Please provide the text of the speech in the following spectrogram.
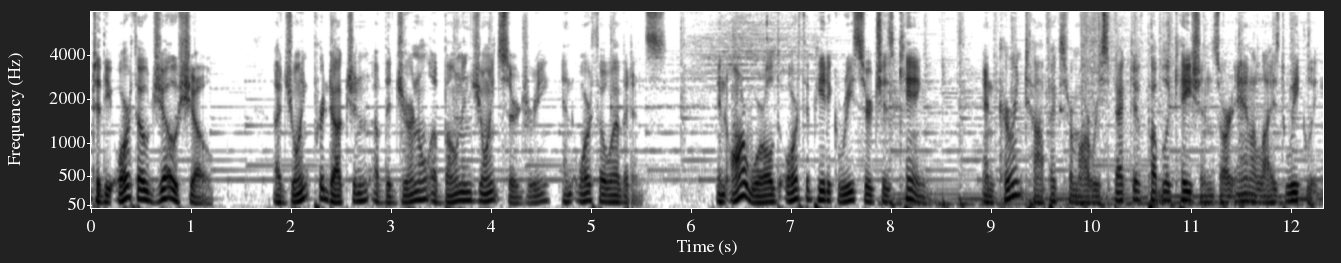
to the Ortho Joe Show, a joint production of the Journal of Bone and Joint Surgery and Ortho Evidence. In our world, orthopedic research is king, and current topics from our respective publications are analyzed weekly.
